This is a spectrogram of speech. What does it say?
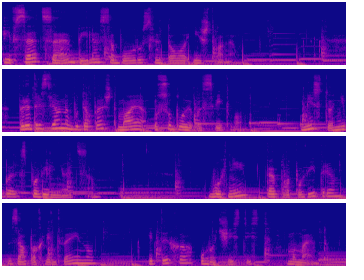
І все це біля собору святого Іштвана. Передріздвяний Будапешт має особливе світло. Місто ніби сповільнюється. Вогні, тепле повітря, запах лінтвейну і тиха урочистість моменту.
